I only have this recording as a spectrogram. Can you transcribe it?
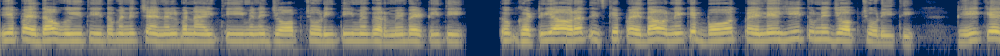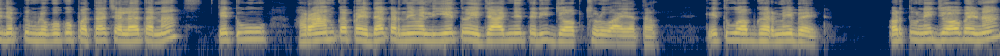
ये पैदा हुई थी तो मैंने चैनल बनाई थी, मैंने जॉब छोड़ी थी, मैं घर में बैठी थी। तो घटिया औरत इसके पैदा होने के बहुत पहले ही तूने जॉब छोड़ी थी। ठीक है, जब तुम लोगों को पता चला था ना कि तू हराम का पैदा करने वाली है तो एजाज ने तेरी जॉब छुड़वाया था कि तू अब घर में बैठ। और तूने जॉब है ना,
